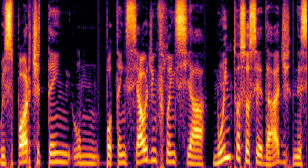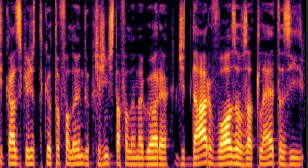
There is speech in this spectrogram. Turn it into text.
o esporte tem um potencial de influenciar muito a sociedade. Nesse caso que eu, que eu tô falando, que a gente está falando agora, de dar voz aos atletas e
